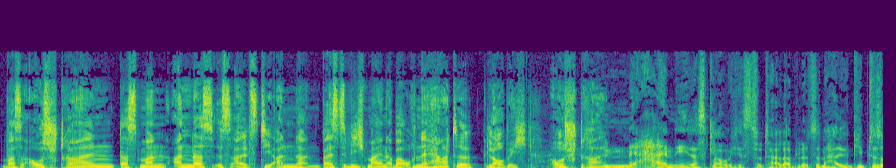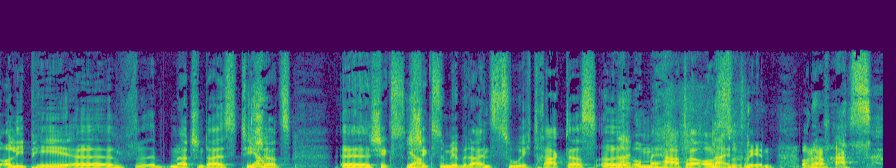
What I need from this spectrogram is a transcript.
was ausstrahlen, dass man anders ist als die anderen. Weißt du, wie ich meine? Aber auch eine Härte, glaube ich, ausstrahlen. Ja, nee, das glaube ich ist totaler Blödsinn. Gibt es Oli P. Äh, Merchandise-T-Shirts? Äh, schickst, Ja. schickst du mir bitte eins zu, ich trage das, äh, Nein. um härter Nein. auszusehen. Oder was?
